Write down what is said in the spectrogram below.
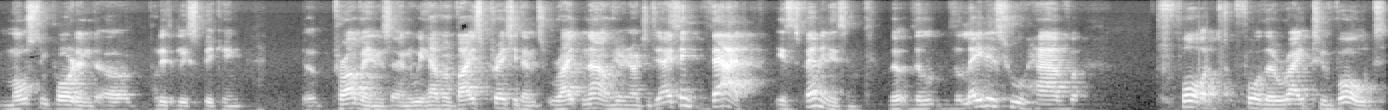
most important, uh, politically speaking, province and we have a vice president right now here in Argentina. I think that is feminism. The, the, the ladies who have fought for the right to vote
